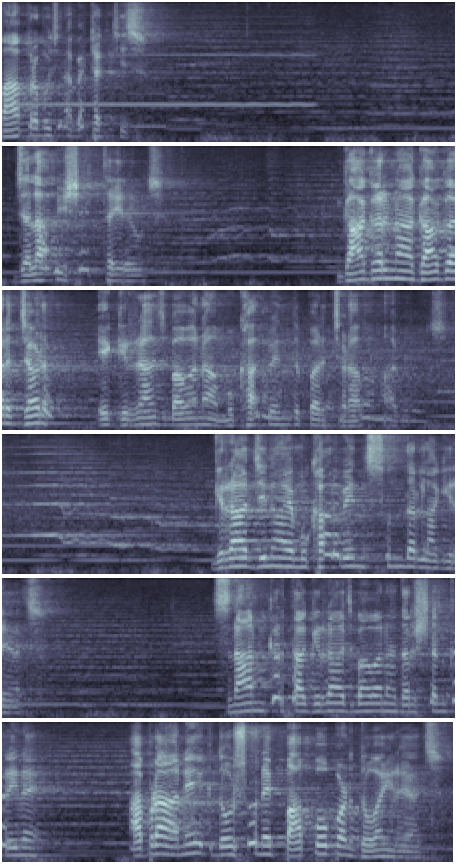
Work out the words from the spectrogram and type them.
મહાપ્રભુજીના બેઠકજી છે. જલાભિષેક થઈ રહ્યું છે. ગાગરના ગાગર જળ એ ગિરિરાજ બાવાના મુખારવિંદ પર ચડાવવામાં આવી રહ્યું છે. ગિરિરાજજીના એ મુખારવિંદ સુંદર લાગી રહ્યા છે. સ્નાન કરતા ગિરિરાજ બાવાના દર્શન કરીને આપણા અનેક દોષોને પાપો પણ ધોવાઈ રહ્યા છે.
